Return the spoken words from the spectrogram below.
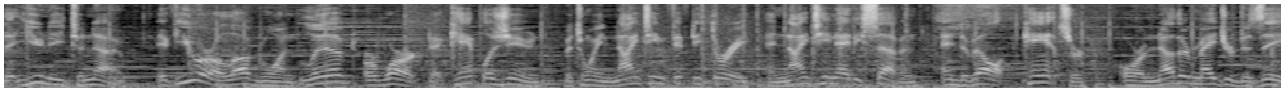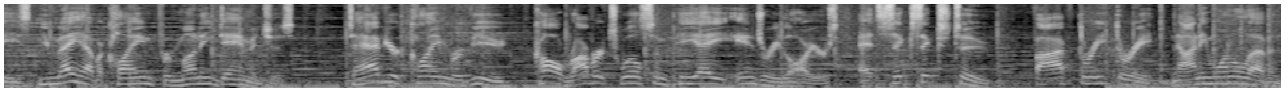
that you need to know. If you or a loved one lived or worked at Camp Lejeune between 1953 and 1987 and developed cancer or another major disease, you may have a claim for money damages. To have your claim reviewed, call Roberts Wilson PA Injury Lawyers at 662 533 9111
